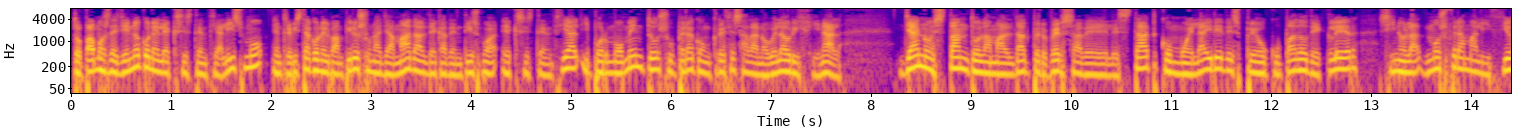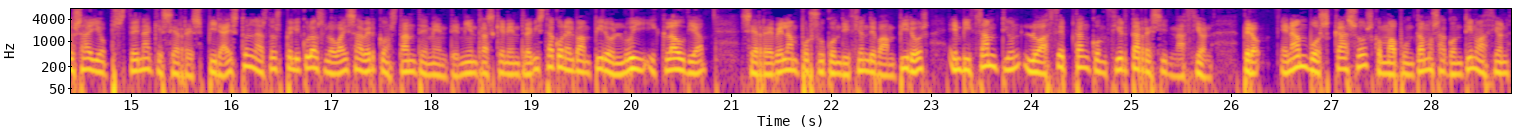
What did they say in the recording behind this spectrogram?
Topamos de lleno con el existencialismo, Entrevista con el vampiro es una llamada al decadentismo existencial y por momentos supera con creces a la novela original. Ya no es tanto la maldad perversa del Lestat como el aire despreocupado de Claire, sino la atmósfera maliciosa y obscena que se respira. Esto en las dos películas lo vais a ver constantemente, mientras que en entrevista con el vampiro Louis y Claudia se revelan por su condición de vampiros, en Byzantium lo aceptan con cierta resignación. Pero en ambos casos, como apuntamos a continuación,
